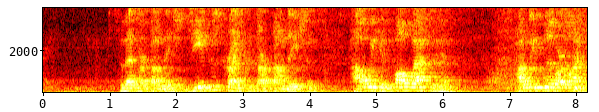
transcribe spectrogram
Christ. So that's our foundation. Jesus Christ is our foundation. How we can follow after him. How we live our life.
